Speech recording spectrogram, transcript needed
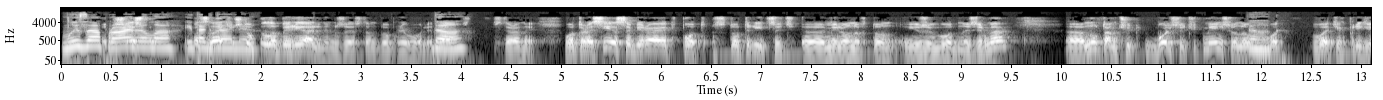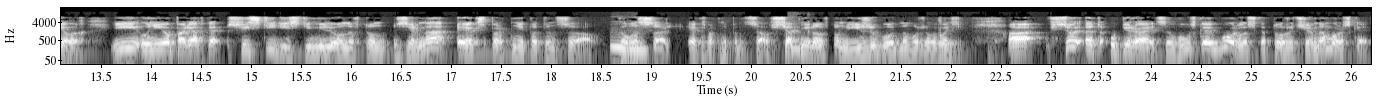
мы за вот правила жест, и так знаете, далее. что было бы реальным жестом доброй воли? Да. да стороны. Вот Россия собирает под 130 э, миллионов тонн ежегодно зерна, э, ну, там чуть больше, чуть меньше, но так. вот в этих пределах. И у нее порядка 60 миллионов тонн зерна экспортный потенциал. Угу. Колоссальный экспортный потенциал. 60 миллионов тонн ежегодно можем вывозить. А все это упирается в узкое горлышко, тоже черноморское.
